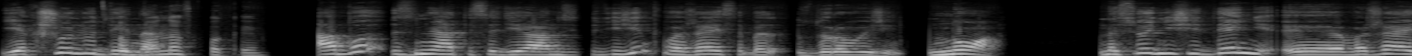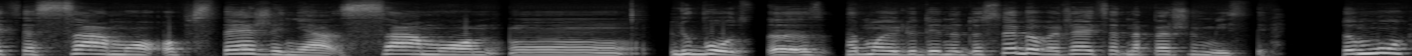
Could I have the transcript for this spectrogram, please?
Якщо людина Або навпаки. Або знятися діагноз, і тоді жінка вважає себе здоровою жінкою. Но на сьогоднішній день е, вважається самообстеження, само м, любов е, самої людини до себе вважається на першому місці. Тому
